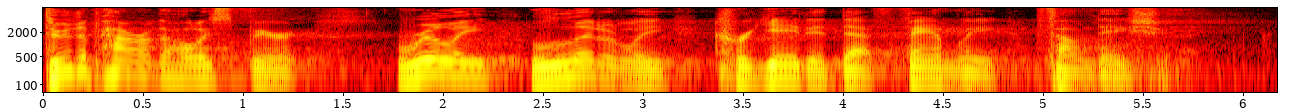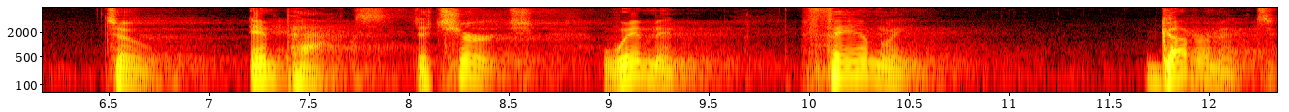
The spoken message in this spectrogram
through the power of the Holy Spirit, really literally created that family foundation. So impacts the church women, family, government.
